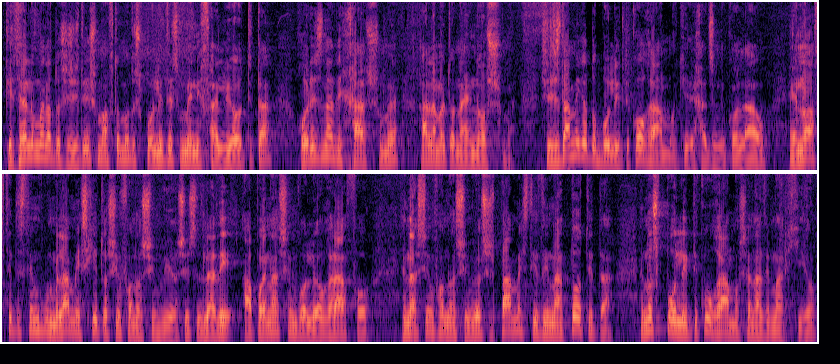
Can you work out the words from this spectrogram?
και θέλουμε να το συζητήσουμε αυτό με τους πολίτες με νυφαλιότητα, χωρίς να διχάσουμε, αλλά με το να ενώσουμε. Συζητάμε για τον πολιτικό γάμο, κύριε Χατζη Νικολάου, ενώ αυτή τη στιγμή που μιλάμε ισχύει το σύμφωνο συμβίωσης, δηλαδή από ένα συμβολιογράφο, ένα σύμφωνο συμβίωσης, πάμε στη δυνατότητα ενός πολιτικού γάμου σε ένα δημαρχείο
